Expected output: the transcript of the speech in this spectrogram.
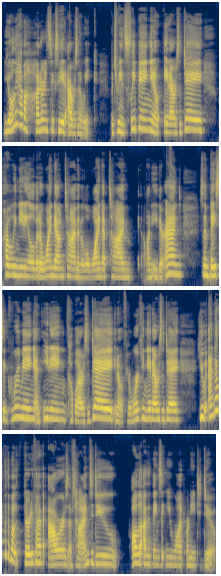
You only have 168 hours in a week between sleeping, you know, eight hours a day, probably needing a little bit of wind down time and a little wind up time on either end, some basic grooming and eating a couple hours a day. You know, if you're working eight hours a day, you end up with about 35 hours of time to do all the other things that you want or need to do.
